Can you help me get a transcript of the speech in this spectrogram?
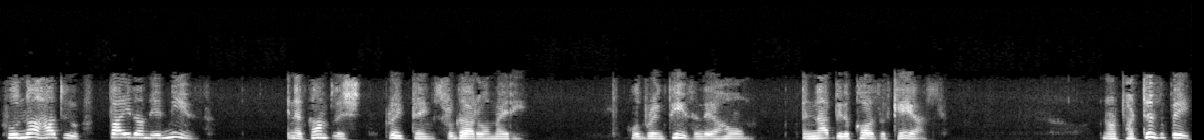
who will know how to fight on their knees and accomplish great things for God Almighty who will bring peace in their home and not be the cause of chaos, nor participate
